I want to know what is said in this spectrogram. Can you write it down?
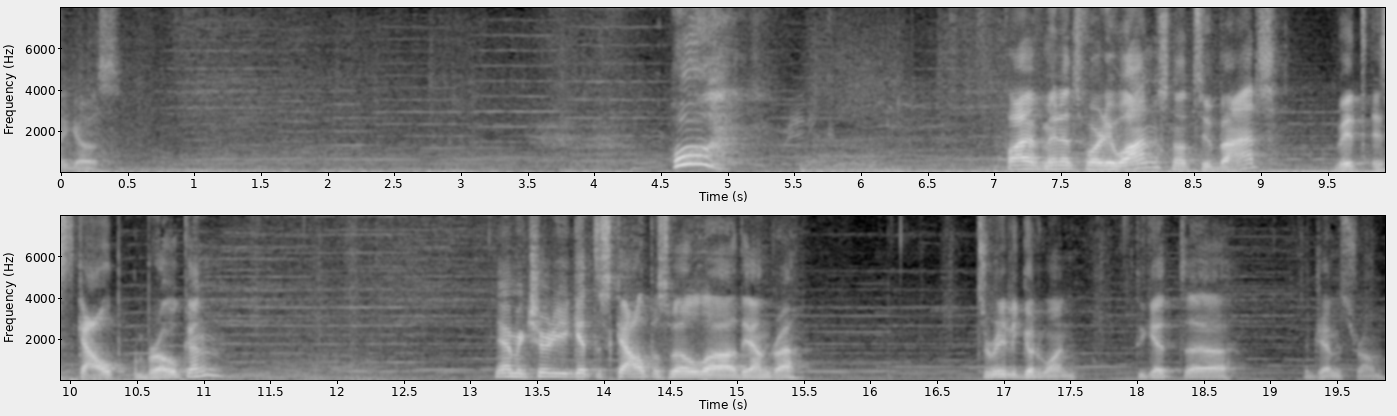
he goes. Whew. 5 minutes 41, it's not too bad. With a scalp broken. Yeah, make sure you get the scalp as well, uh, Deandra. It's a really good one to get uh, the gems from.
